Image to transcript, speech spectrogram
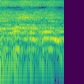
দিতে পারে না ইতিহাস খুলে দেখো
